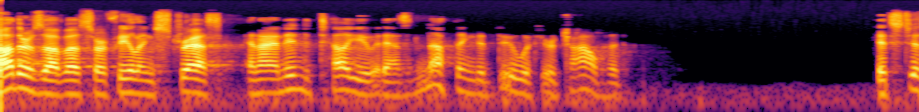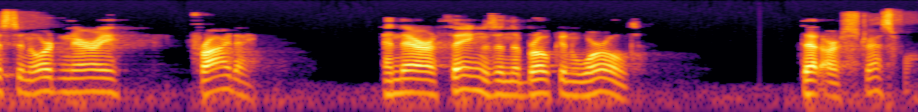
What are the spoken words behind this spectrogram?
Others of us are feeling stress, and I need to tell you, it has nothing to do with your childhood. It's just an ordinary Friday. And there are things in the broken world that are stressful.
